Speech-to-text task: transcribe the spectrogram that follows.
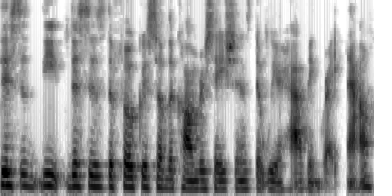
this is the this is the focus of the conversations that we are having right now.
